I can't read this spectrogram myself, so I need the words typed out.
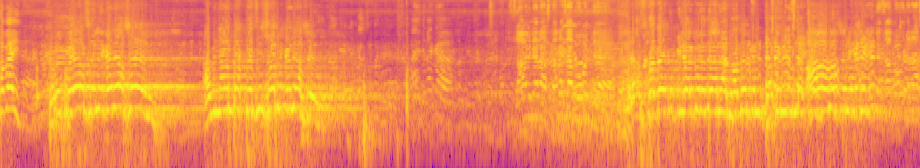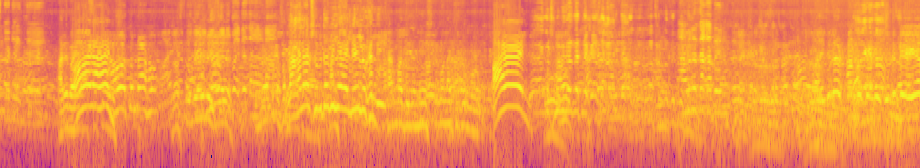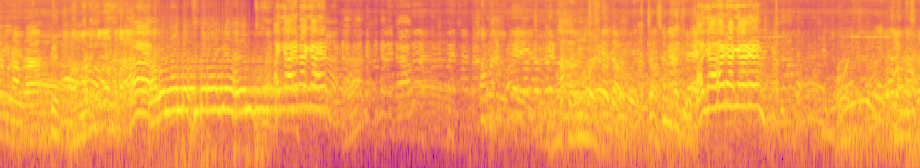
সবাই। আসেন এখানে আসেন। আমি নাম ডাকতেছি সব এখানে আসেন। রাস্তাটা একটু ক্লিয়ার করে দেন আর তাদেরকে তাদের নাম ডাকতেছি। আরে ভাই রাখানোর সুবিধা মিলে আইলে এলো খালি। সাংবাদিক নিউজ করব না কি করব? আইন আহেন আগে আহেন আগে আহেন। চতুর্থ স্তম্ভ ফেসাল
